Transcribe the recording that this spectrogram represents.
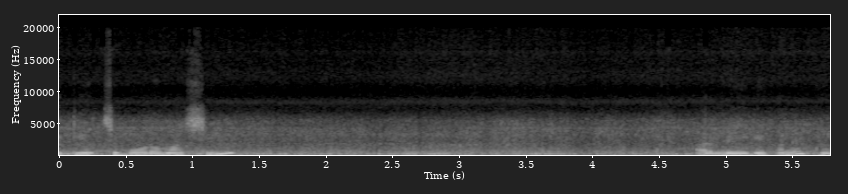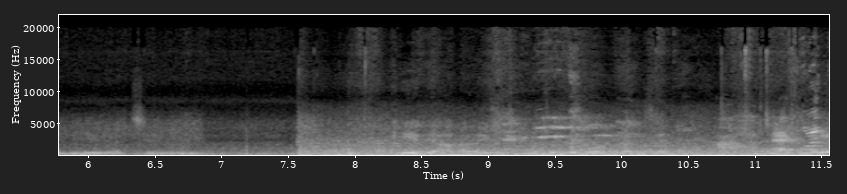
এটি হচ্ছে বড় মাসি আর মেঘ এখানে ঘুমিয়ে গেছে। খেয়ে দিয়ে আধা হয়ে গেছে প্রচণ্ড গরম লাগছে। একবারে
